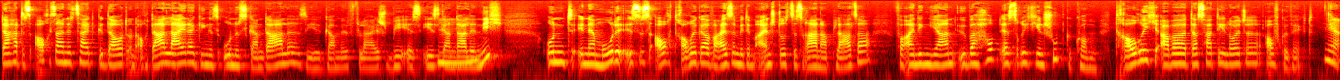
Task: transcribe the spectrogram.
Da hat es auch seine Zeit gedauert und auch da leider ging es ohne Skandale, siehe Gammelfleisch, BSE-Skandale Mhm. nicht. Und in der Mode ist es auch traurigerweise mit dem Einsturz des Rana Plaza vor einigen Jahren überhaupt erst so richtig in Schub gekommen. Traurig, aber das hat die Leute aufgeweckt. Ja,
